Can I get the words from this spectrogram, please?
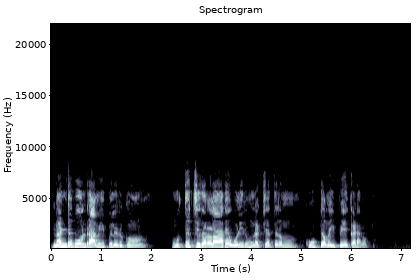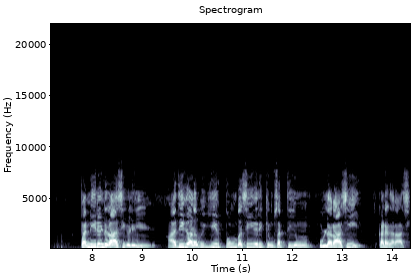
நண்டு போன்ற அமைப்பில் இருக்கும் முத்துச்சிதறலாக ஒளிரும் நட்சத்திரம் கூட்டமைப்பே கடகம். பன்னிரண்டு ராசிகளில் அதிக அளவு ஈர்ப்பும் வசீகரிக்கும் சக்தியும் உள்ள ராசி கடகராசி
